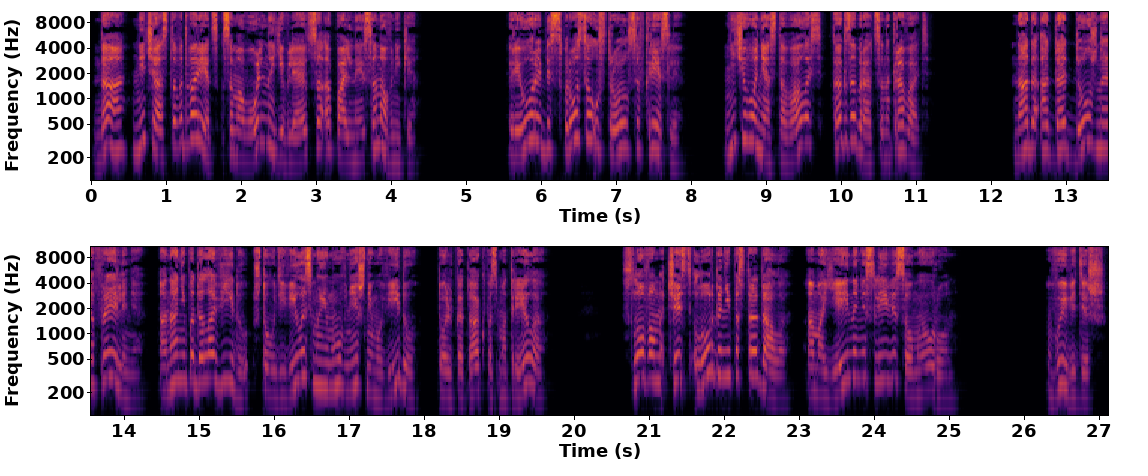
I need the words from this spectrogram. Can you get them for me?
Да, не часто во дворец самовольно являются опальные сановники. Риора без спроса устроился в кресле. Ничего не оставалось, как забраться на кровать. Надо отдать должное Фрейлине. Она не подала виду, что удивилась моему внешнему виду, только так посмотрела. Словом, честь лорда не пострадала, а моей нанесли весомый урон. Выведешь,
